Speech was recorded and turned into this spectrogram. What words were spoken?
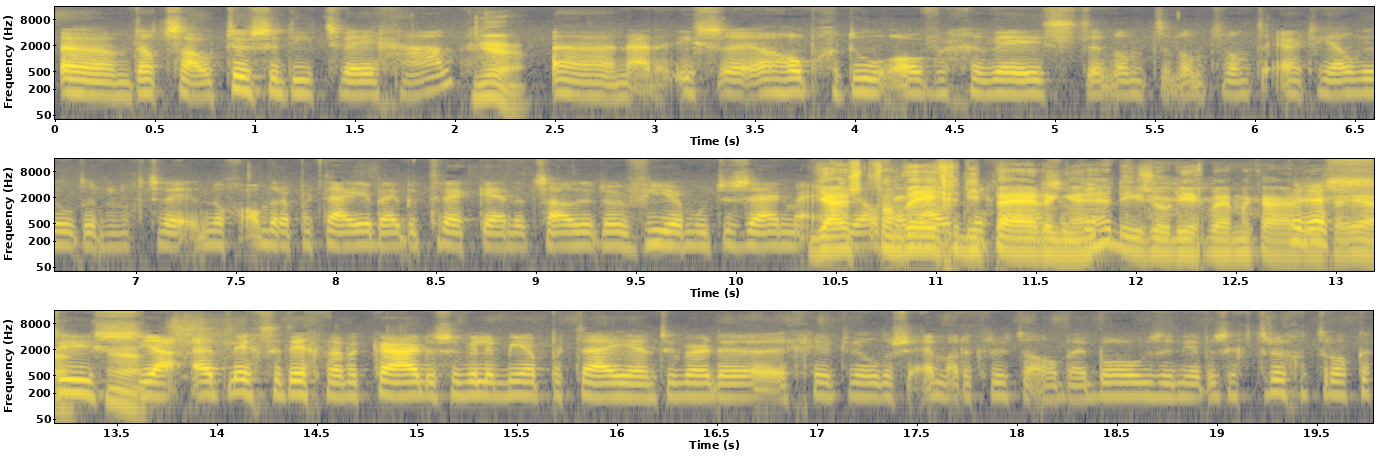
ehm, dat zou tussen die twee gaan. Ja. Uh, nou, er is uh, een hoop gedoe over geweest, uh, want, want, want RTL wilde er nog, twee, nog andere partijen bij betrekken en het zouden er vier moeten zijn. Maar Juist vanwege die peilingen, hè, die zo dicht bij elkaar Precies, liggen. Precies, ja. ja. het ligt zo dicht bij elkaar, dus we willen meer partijen. En toen werden Geert Wilders en Mark Rutte al bij boos en die hebben zich teruggetrokken.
